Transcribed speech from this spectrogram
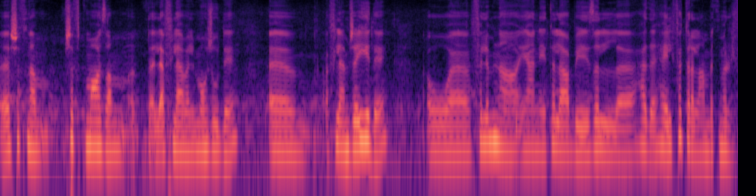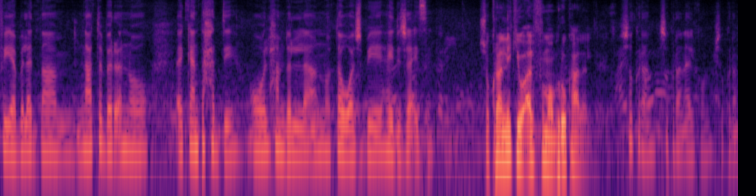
آه، شفنا شفت معظم الأفلام الموجودة آه، أفلام جيدة. وفيلمنا يعني طلع بظل هذا هاي الفترة اللي عم بتمر فيها بلدنا نعتبر إنه كان تحدي والحمد لله إنه توج بهيدي الجائزة. شكرا ليكي وألف مبروك على الجائزة شكرا شكرا لكم. شكرا.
